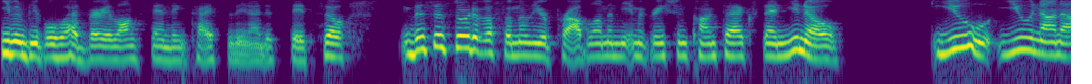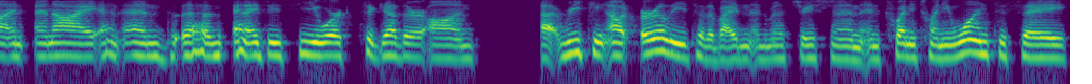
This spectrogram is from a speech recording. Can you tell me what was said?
even people who had very long-standing ties to the United States. So this is sort of a familiar problem in the immigration context. And, you know, you, you, Nana, and, and I, and, and uh, NIJC worked together on uh, reaching out early to the Biden administration in 2021 to say,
